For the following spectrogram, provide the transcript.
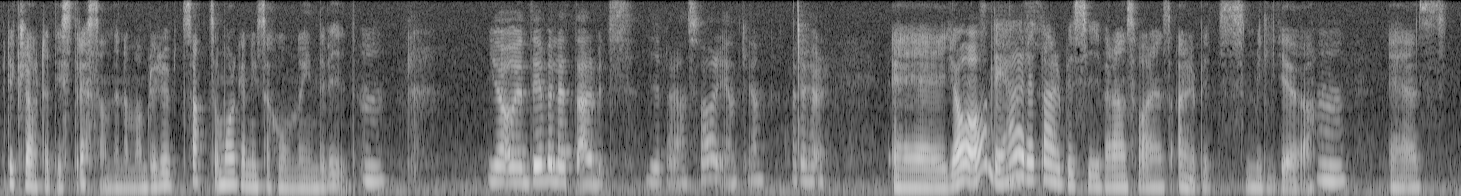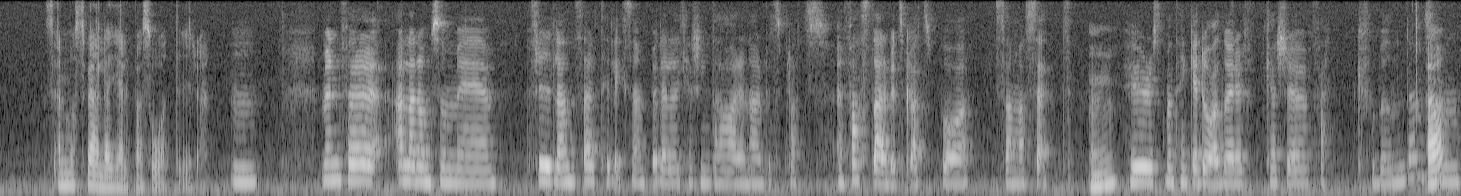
För det är klart att det är stressande när man blir utsatt som organisation och individ. Ja, och det är väl ett arbetsgivaransvar egentligen, eller hur? Eh, ja, det är ett arbetsgivaransvar, ens arbetsmiljö. Mm. Eh, sen måste vi alla hjälpas åt i det. Mm. Men för alla de som är frilansar till exempel eller kanske inte har en arbetsplats, en fast arbetsplats på samma sätt. Mm. Hur ska man tänka då? Då är det kanske fackförbunden Ja, som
